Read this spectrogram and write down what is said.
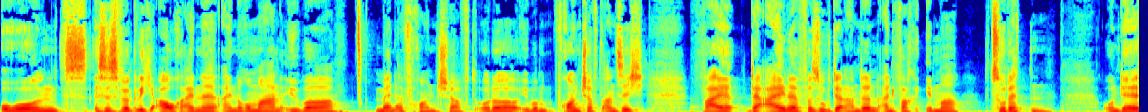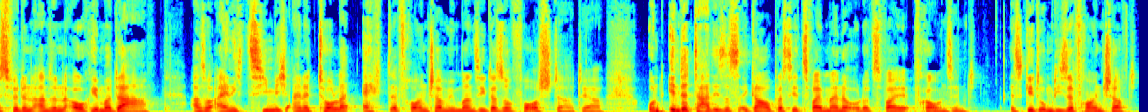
Und es ist wirklich auch eine, ein Roman über Männerfreundschaft oder über Freundschaft an sich, weil der eine versucht den anderen einfach immer zu retten und der ist für den anderen auch immer da. Also eigentlich ziemlich eine tolle, echte Freundschaft, wie man sich das so vorstellt, ja. Und in der Tat ist es egal, ob das hier zwei Männer oder zwei Frauen sind. Es geht um diese Freundschaft.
